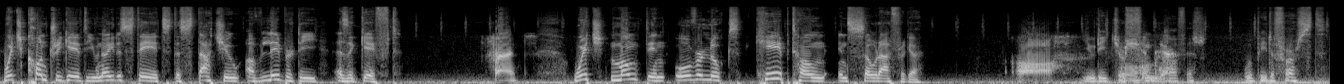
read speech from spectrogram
Which country gave the United States the Statue of Liberty as a gift? France. Which mountain overlooks Cape Town in South Africa? Oh. You'd eat your finger off it. Would be the first.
